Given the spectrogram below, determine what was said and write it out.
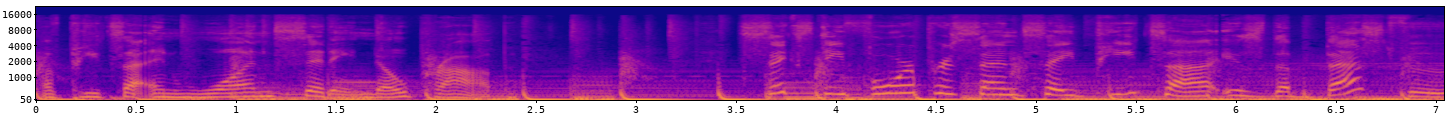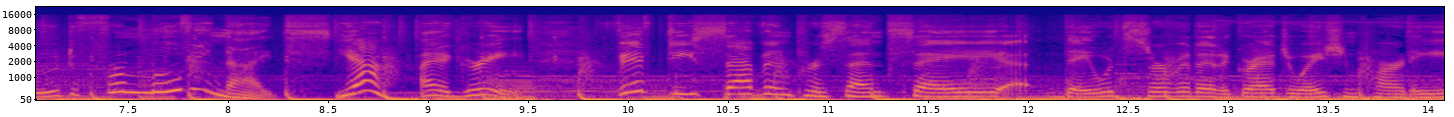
of pizza in one sitting, no prob. 64% say pizza is the best food for movie nights. Yeah, I agree. 57% say they would serve it at a graduation party.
